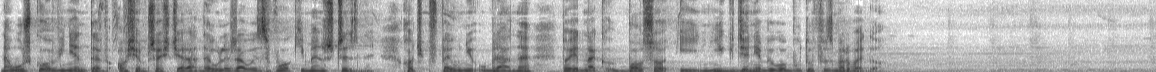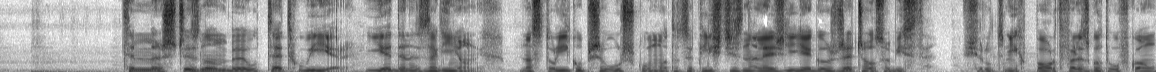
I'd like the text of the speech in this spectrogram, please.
Na łóżku owinięte w osiem prześcieradeł leżały zwłoki mężczyzny. Choć w pełni ubrane, to jednak boso i nigdzie nie było butów zmarłego. Tym mężczyzną był Ted Weir, jeden z zaginionych. Na stoliku przy łóżku motocykliści znaleźli jego rzeczy osobiste. Wśród nich portfel z gotówką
